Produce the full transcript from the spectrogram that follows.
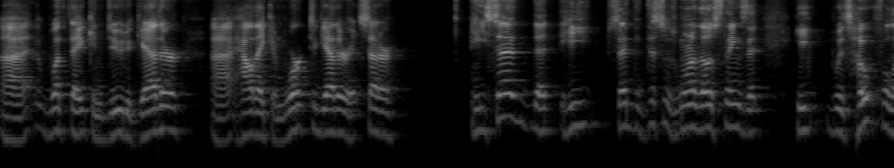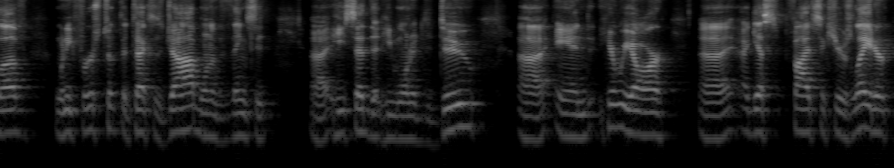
uh, what they can do together, uh, how they can work together, et cetera. He said that he said that this was one of those things that he was hopeful of when he first took the Texas job. One of the things that uh, he said that he wanted to do, uh, and here we are. Uh, I guess five six years later,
